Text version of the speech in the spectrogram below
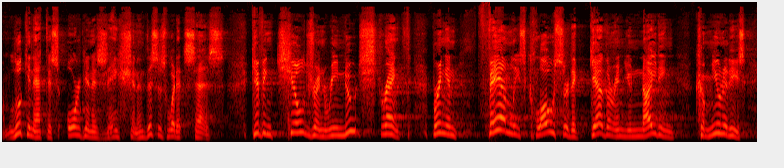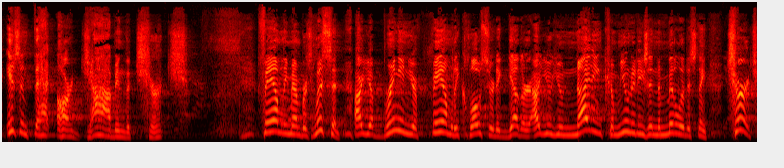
I'm looking at this organization, and this is what it says giving children renewed strength, bringing families closer together, and uniting communities. Isn't that our job in the church? Family members, listen, are you bringing your family closer together? Are you uniting communities in the middle of this thing? Church,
